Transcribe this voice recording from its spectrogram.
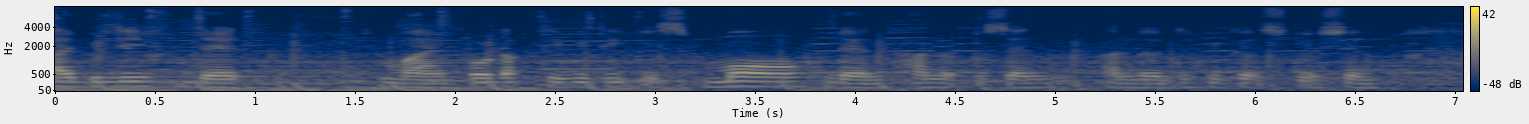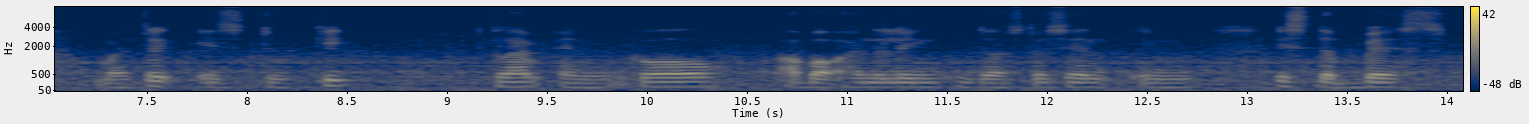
I believe that my productivity is more than 100% under difficult situation. My trick is to kick, climb and go about handling the situation in is the best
